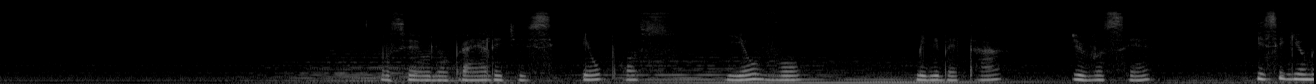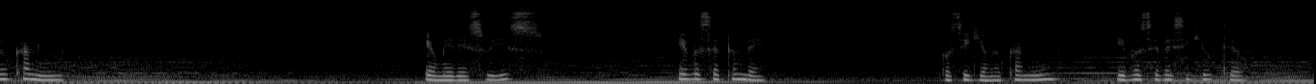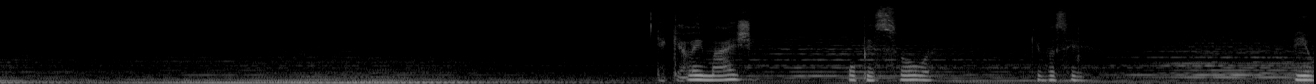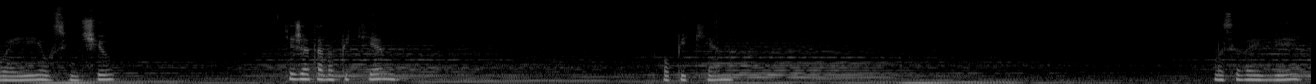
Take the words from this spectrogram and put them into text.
Você olhou para ela e disse: Eu posso e eu vou me libertar de você e seguir o meu caminho. Eu mereço isso e você também. Vou seguir o meu caminho e você vai seguir o teu. aquela imagem ou pessoa que você viu aí ou sentiu que já estava pequeno ou pequena. Você vai ver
